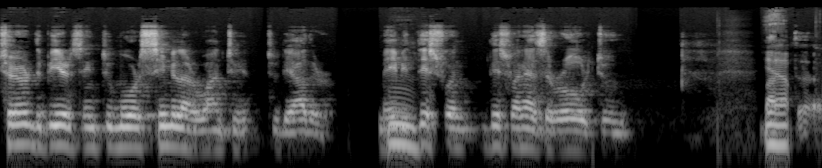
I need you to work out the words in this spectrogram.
turn the beers into more similar one to, to the other maybe Mm. this one this one has a role too but Yeah. uh,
